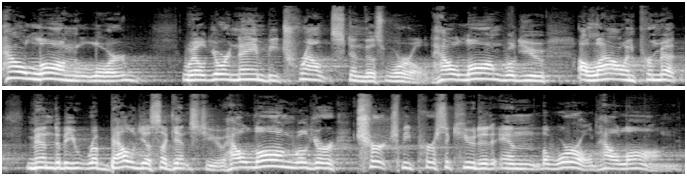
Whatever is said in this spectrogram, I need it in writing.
How long, Lord, will your name be trounced in this world? How long will you allow and permit men to be rebellious against you? How long will your church be persecuted in the world? How long?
